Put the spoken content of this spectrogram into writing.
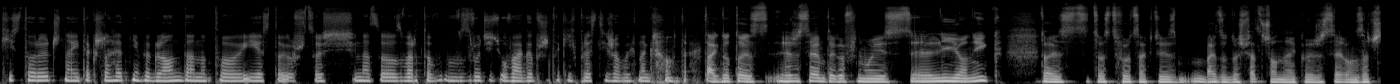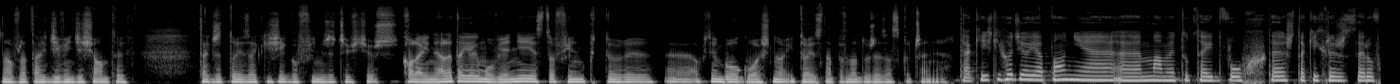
historyczne i tak szlachetnie wygląda, no to jest to już coś, na co warto zwrócić uwagę przy takich prestiżowych nagrodach. Tak, no to jest, reżyserem tego filmu jest e, Leonik. To jest, to jest twórca, który jest bardzo doświadczony jako reżyser. On zaczynał w latach 90. Także to jest jakiś jego film rzeczywiście już kolejny, ale tak jak mówię, nie jest to film, który, e, o którym było głośno i to jest na pewno duże zaskoczenie. Tak, jeśli chodzi o Japonię, e, mamy tutaj dwóch też takich reżyserów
